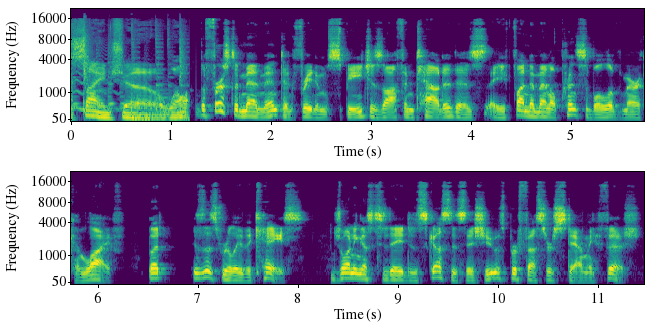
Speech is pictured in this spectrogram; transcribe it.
Science Show. Well, the First Amendment and freedom of speech is often touted as a fundamental principle of American life. But is this really the case? Joining us today to discuss this issue is Professor Stanley Fish.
